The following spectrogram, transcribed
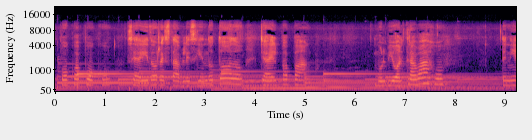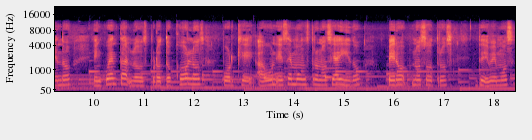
poco a poco se ha ido restableciendo todo. Ya el papá volvió al trabajo teniendo en cuenta los protocolos porque aún ese monstruo no se ha ido, pero nosotros debemos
